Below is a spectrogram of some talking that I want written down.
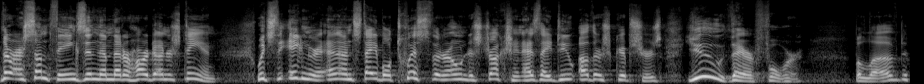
There are some things in them that are hard to understand which the ignorant and unstable twist to their own destruction as they do other scriptures. You, therefore, beloved,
